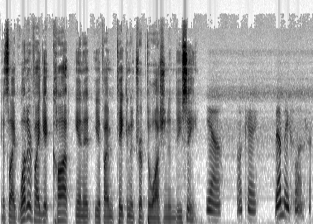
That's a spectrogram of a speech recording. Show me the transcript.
it's like, what if I get caught in it if I'm taking a trip to Washington D.C. Yeah. Okay, that makes a lot of sense.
